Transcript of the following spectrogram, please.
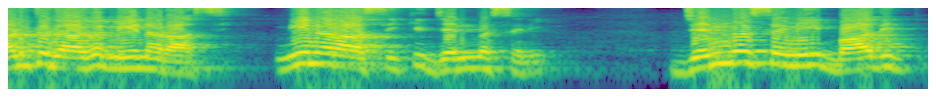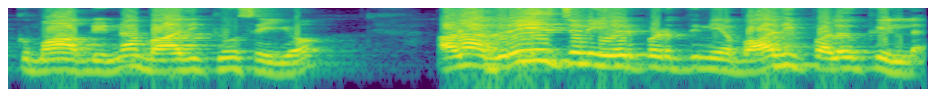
அடுத்ததாக மீனராசி. மீனராசிக்கு ஜென்மசனி. ஜென்மசனி பாதிக்குமா அப்படின்னா பாதிக்கும் செய்யும். ஆனா விரயச்சனி ஏற்படுத்தின பாதிப்பு அளவுக்கு இல்லை.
